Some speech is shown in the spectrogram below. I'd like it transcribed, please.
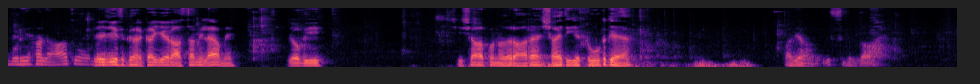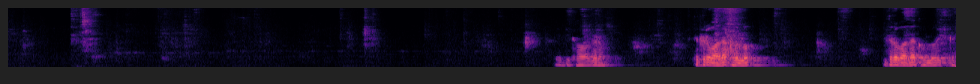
बुरे हालात ये जी इस घर का ये रास्ता मिला है हमें जो अभी शीशा आपको नज़र आ रहा है शायद ये टूट गया है। आगे आओ बिस्मिल्लाह। ये दिखाओ ज़रा। इसका दरवाज़ा खोलो। दरवाज़ा खोलो इसका।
